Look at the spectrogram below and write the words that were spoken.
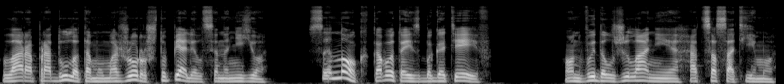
Лара продула тому мажору, что пялился на нее. Сынок кого-то из богатеев. Он выдал желание отсосать ему.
